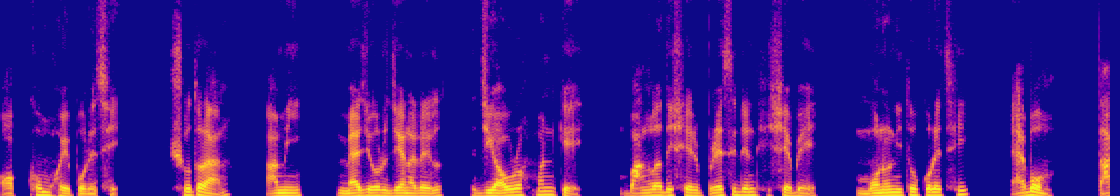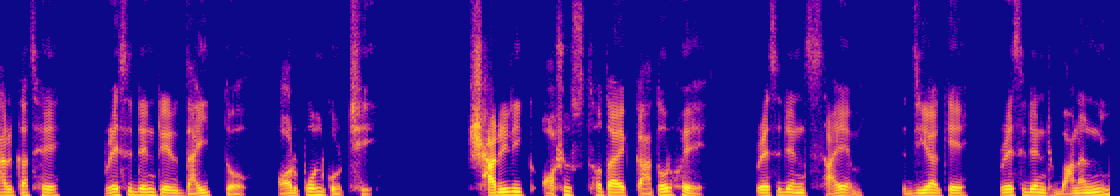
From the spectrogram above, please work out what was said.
অক্ষম হয়ে পড়েছি। সুতরাং আমি মেজর জেনারেল জিয়াউর রহমানকে বাংলাদেশের প্রেসিডেন্ট হিসেবে মনোনীত করেছি এবং তার কাছে প্রেসিডেন্টের দায়িত্ব অর্পণ করছি। শারীরিক অসুস্থতায় কাতর হয়ে প্রেসিডেন্ট সায়েম জিয়াকে প্রেসিডেন্ট বানাননি,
